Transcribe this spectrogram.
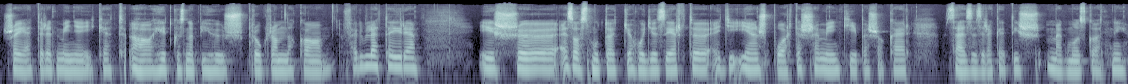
saját eredményeiket a hétköznapi hős programnak a felületeire, és ez azt mutatja, hogy azért egy ilyen sportesemény képes akár százezreket is megmozgatni.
